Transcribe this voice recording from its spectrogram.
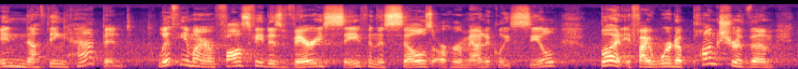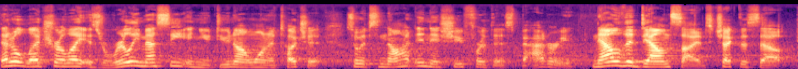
and nothing happened. Lithium iron phosphate is very safe and the cells are hermetically sealed, but if I were to puncture them, that electrolyte is really messy and you do not want to touch it. So it's not an issue for this battery. Now the downsides, check this out.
